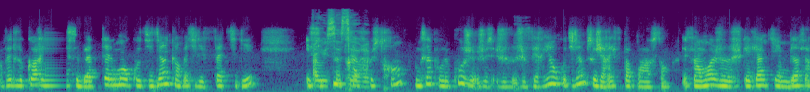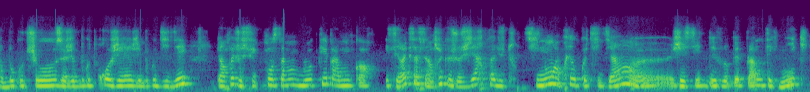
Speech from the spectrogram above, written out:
En fait, le corps, il se bat tellement au quotidien qu'en fait, il est fatigué. Et ah c'est très frustrant. Donc ça, pour le coup, je, je, je, fais rien au quotidien parce que j'y arrive pas pour l'instant. Enfin, moi, je, suis quelqu'un qui aime bien faire beaucoup de choses, j'ai beaucoup de projets, j'ai beaucoup d'idées. Et en fait, je suis constamment bloquée par mon corps. Et c'est vrai que ça, c'est un truc que je gère pas du tout. Sinon, après, au quotidien, euh, j'ai essayé de développer plein de techniques.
